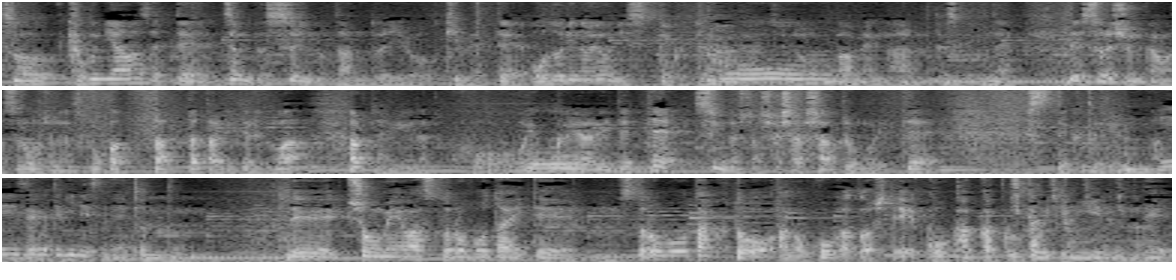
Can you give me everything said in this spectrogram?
その曲に合わせて全部スリの段取りを決めて踊りのように吸っていくっていう感じの場面があるんですけどね。で吸る瞬間はスローモーションなんですけどパッタッタッと歩いてるのはあるタイミングになってこうゆっくり歩いてってスリの人がシャシャシャって動いて吸っていくという、あの映像的ですねちょっと、で照明はストロボを焚いて、ストロボを焚くとあの効果としてこうカクカク動いて見えるんで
